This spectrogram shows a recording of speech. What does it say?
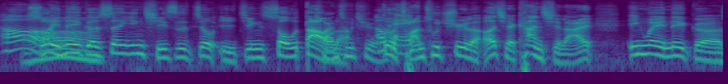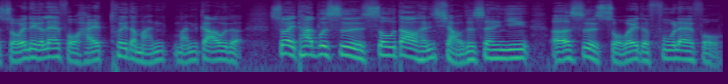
哦，所以那个声音其实就已经收到了，传出去了，就传出去了，而且看起来，因为那个所谓那个 level 还推得蛮蛮高的，所以它不是收到很小的声音，而是所谓的 full level。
